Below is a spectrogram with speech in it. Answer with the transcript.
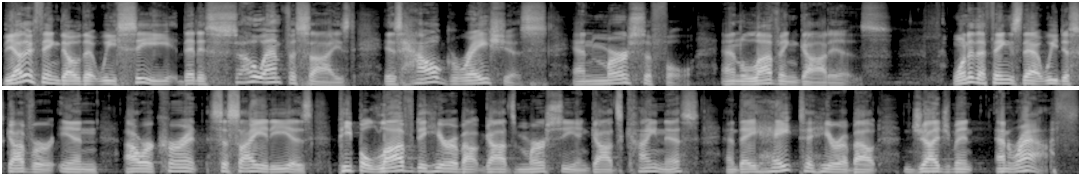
The other thing, though, that we see that is so emphasized is how gracious and merciful and loving God is. One of the things that we discover in our current society is people love to hear about God's mercy and God's kindness, and they hate to hear about judgment and wrath.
